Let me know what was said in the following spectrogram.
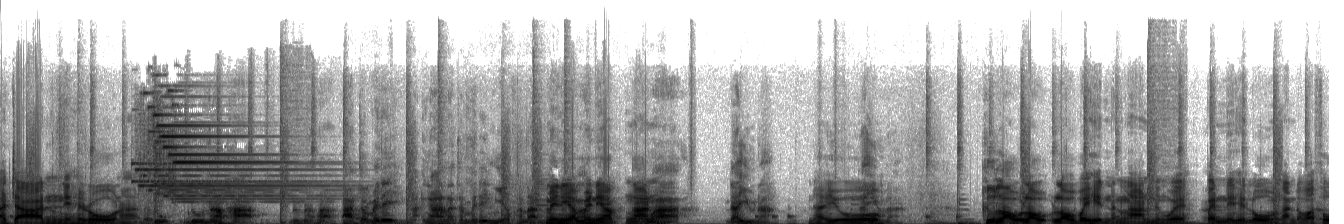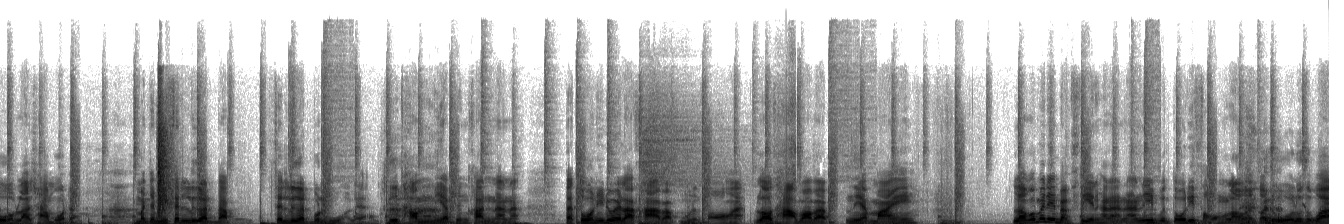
อาจารย์เนเทโรนะฮะ ดูดูหน้าผาก ดูหน้าผากอาจจะไม่ได้งานอาจจะไม่ได้เนียบขนาดไม่เนี้ยบไม่เนี้ยบงานแต่ว่าได้อยู่นะได้อยู่ ได้อยู่นะ คือเราเราเราไปเห็นงานหนึ่งเว้ยเป็นเนเทโรเหมือนกันแต่ว่าสู้กับราชามดอะ อ่ามันจะมีเส้นเลือดแบบเส้นเลือดบนหัวเลยอะคือทำเนี้ยบถึงขั้นนั้นอะแต่ตัวนี้ด้วยราคาแบบหมื่นสองอะเราถามว่าแบบเนี้ยบไหมเราก็ไม่ได้แบบเซียนขนาดนั้นนี่เป็นตัวที่สองของเราอะก็ดูว่ารู้สึกว่า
